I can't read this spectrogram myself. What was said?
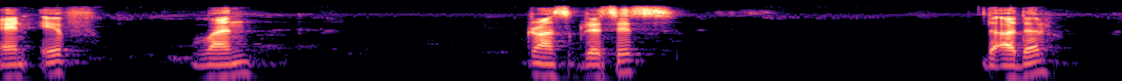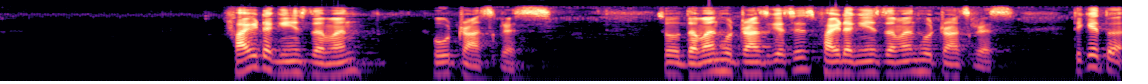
and if one transgresses the other fight against the one who transgress so the one who transgresses fight against the one who transgress ठीक है तो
